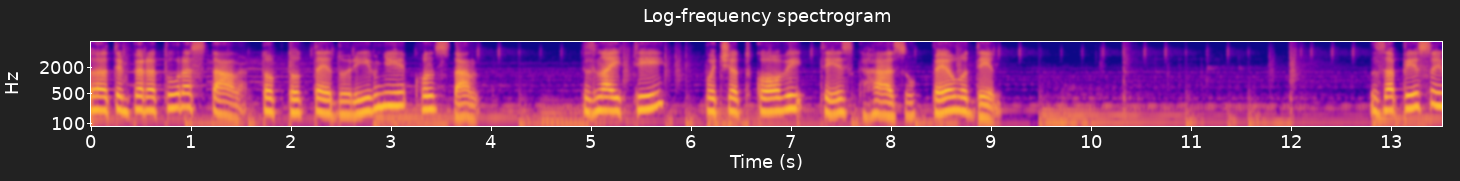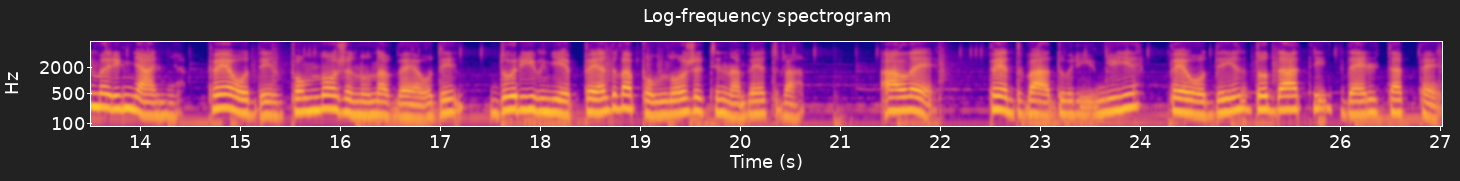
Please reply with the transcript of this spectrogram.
е, температура стала, тобто Т дорівнює констант. Знайти початковий тиск газу P1. Записуємо рівняння P1 помножено на V1 дорівнює P2 помножити на V2. Але P2 дорівнює P1 додати дельта P.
